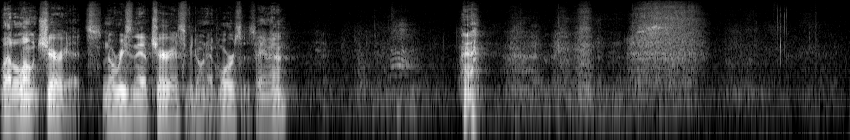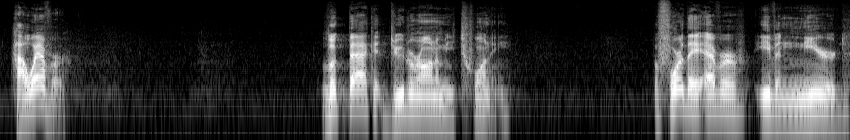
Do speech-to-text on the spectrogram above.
let alone chariots. No reason to have chariots if you don't have horses. Amen? However, look back at Deuteronomy 20. Before they ever even neared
